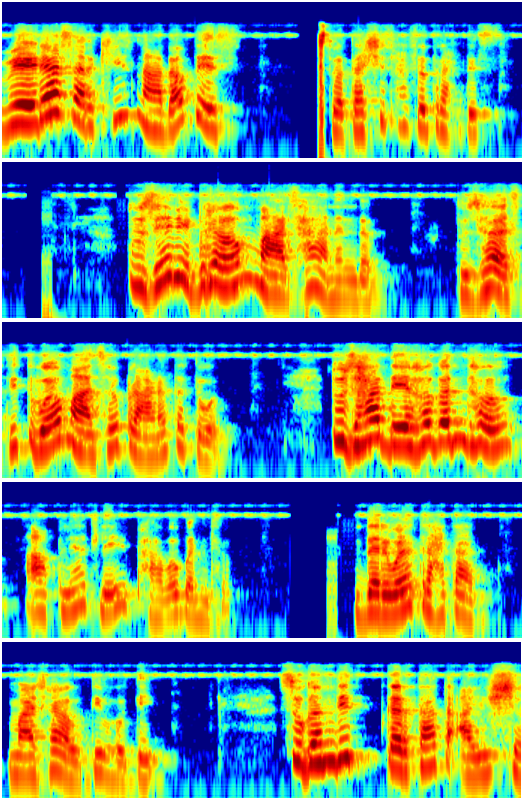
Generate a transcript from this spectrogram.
वेड्यासारखी नादावतेस. स्वतःशीच हसत राहतेस. तुझे विभ्रम माझा आनंद. तुझं अस्तित्व माझं प्राणतत्व. तुझा देहगंध आपल्यातले भावबंध. दरवळत राहतात माझ्या अवतीभोवती. सुगंधित करतात आयुष्य.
